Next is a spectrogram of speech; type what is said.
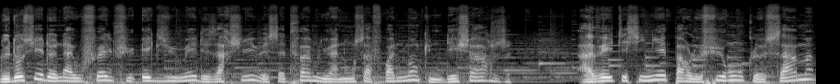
Le dossier de Naoufel fut exhumé des archives et cette femme lui annonça froidement qu'une décharge avait été signée par le furoncle Sam.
